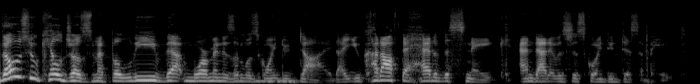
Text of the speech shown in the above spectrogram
those who killed Joseph Smith believed that Mormonism was going to die, that you cut off the head of the snake and that it was just going to dissipate.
